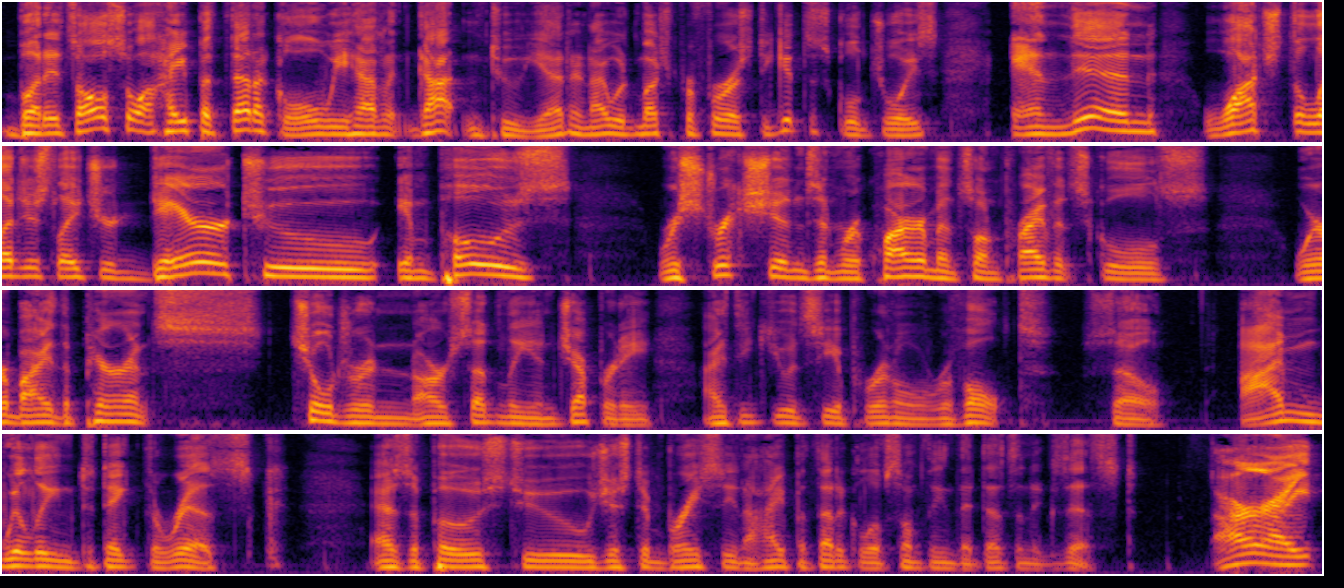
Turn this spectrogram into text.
but it's also a hypothetical we haven't gotten to yet. And I would much prefer us to get to school choice and then watch the legislature dare to impose restrictions and requirements on private schools whereby the parents' children are suddenly in jeopardy, I think you would see a parental revolt. So I'm willing to take the risk as opposed to just embracing a hypothetical of something that doesn't exist. All right.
